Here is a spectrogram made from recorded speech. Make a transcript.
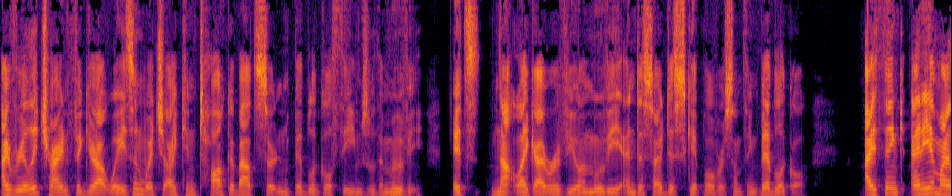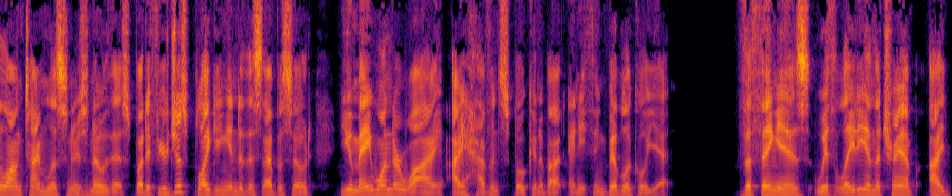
I really try and figure out ways in which I can talk about certain biblical themes with a movie. It's not like I review a movie and decide to skip over something biblical. I think any of my longtime listeners know this, but if you're just plugging into this episode, you may wonder why I haven't spoken about anything biblical yet. The thing is, with Lady and the Tramp, I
